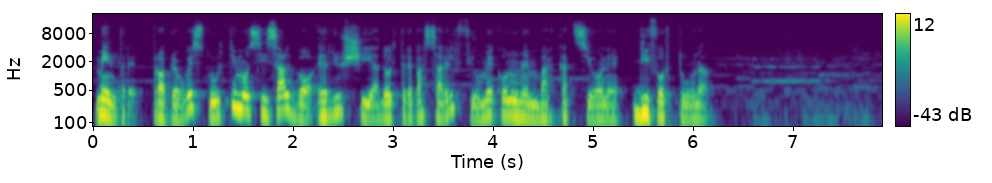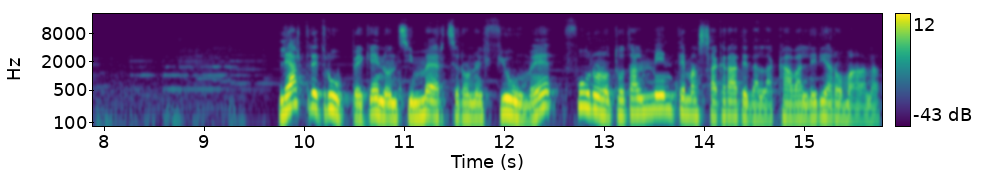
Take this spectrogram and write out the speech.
mentre proprio quest'ultimo si salvò e riuscì ad oltrepassare il fiume con una imbarcazione di fortuna. Le altre truppe che non si immersero nel fiume furono totalmente massacrate dalla cavalleria romana,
